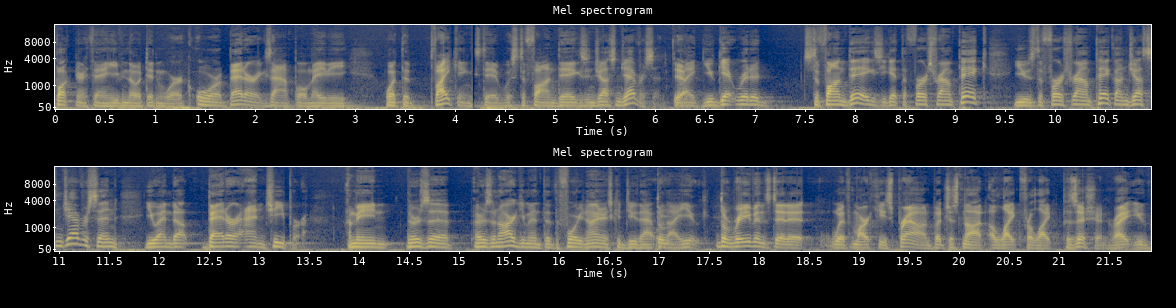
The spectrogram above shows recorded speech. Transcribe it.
Buckner thing, even though it didn't work. Or a better example, maybe what the Vikings did with Stefon Diggs and Justin Jefferson. Yeah. Like you get rid of Stefon Diggs, you get the first round pick, use the first round pick on Justin Jefferson, you end up better and cheaper. I mean, there's a there's an argument that the 49ers could do that with Aiyuk. The Ravens did it with Marquise Brown, but just not a like for like position, right? You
